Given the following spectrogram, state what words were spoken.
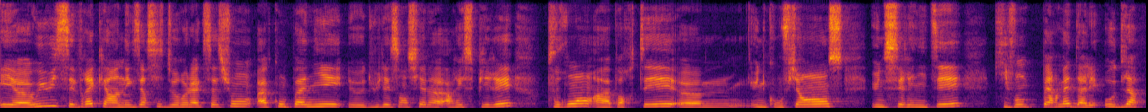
Et oui, oui, c'est vrai qu'un exercice de relaxation accompagné d'huile essentielle à, respirer pourront apporter euh, une confiance, une sérénité qui vont permettre d'aller au-delà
